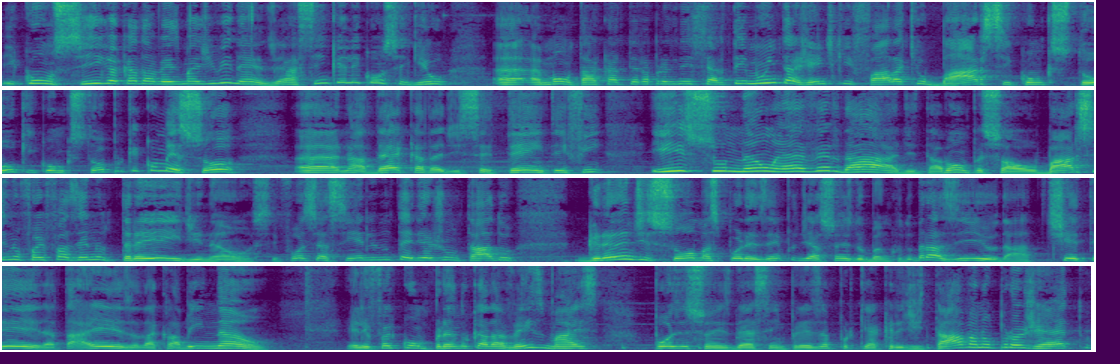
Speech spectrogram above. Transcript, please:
e consiga cada vez mais dividendos. É assim que ele conseguiu uh, montar a carteira previdenciária. Tem muita gente que fala que o Barsi conquistou, que conquistou porque começou uh, na década de 70, enfim. Isso não é verdade, tá bom, pessoal? O Barsi não foi fazendo trade, não. Se fosse assim, ele não teria juntado grandes somas, por exemplo, de ações do Banco do Brasil, da Tietê, da Taesa, da Clabin. Não ele foi comprando cada vez mais posições dessa empresa porque acreditava no projeto,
